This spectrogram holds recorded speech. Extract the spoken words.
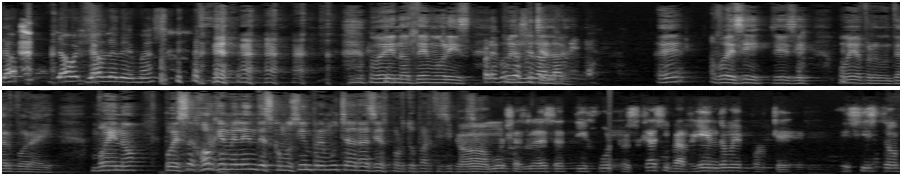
ya, ya, hablé de más. bueno, Temoris. Pregúntaselo pues a la ¿Eh? Pues sí, sí, sí. Voy a preguntar por ahí. Bueno, pues Jorge Meléndez, como siempre, muchas gracias por tu participación. No, muchas gracias a ti, Julio. Pues casi barriéndome porque, insisto,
